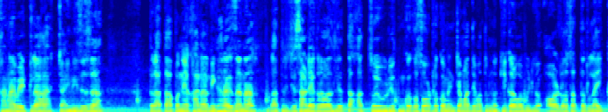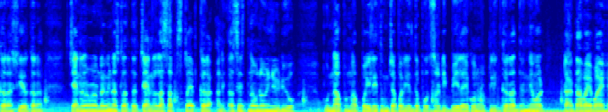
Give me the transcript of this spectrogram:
खाना भेटला चायनीजचा तर आता आपण या खाणारनी घरात जाणार. रात्रीचे साडे अकरा वाजले तर आजचा व्हिडिओ तुमका कसं वाटलं कमेंटच्या माध्यमातून नक्की कळवा. व्हिडिओ आवडला असा तर लाईक करा शेअर करा. चॅनलवर नवीन असला तर चॅनलला सबस्क्राईब करा आणि असेच नवनवीन व्हिडिओ पुन्हा पुन्हा पहिले तुमच्यापर्यंत पोहोचण्यासाठी बेल आयकॉनवर क्लिक करा. धन्यवाद. Tata bye bye.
